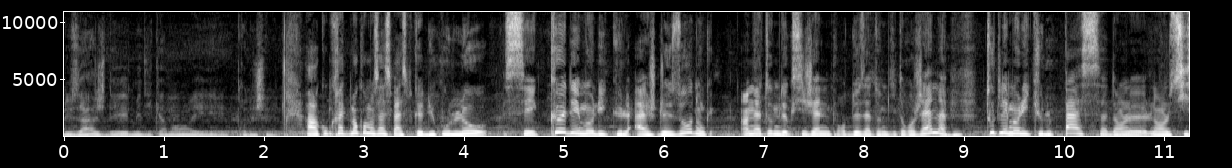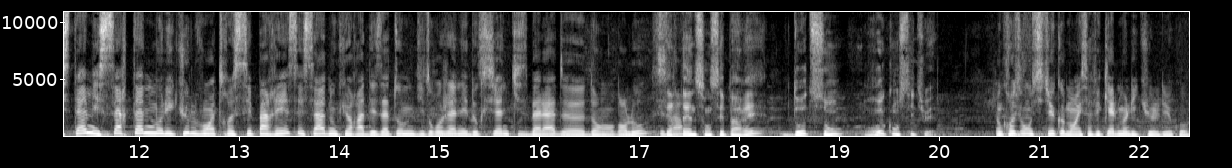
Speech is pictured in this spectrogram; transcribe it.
l'usage des médicaments et produits chimiques. Alors concrètement, comment ça se passe? Parce que du coup, l'eau, c'est que des molécules H2O, donc un atome d'oxygène pour deux atomes d'hydrogène. Mhm. Toutes les molécules passent dans le, dans le système et certaines molécules vont être séparées, c'est ça? Donc il y aura des atomes d'hydrogène et d'oxygène qui se baladent euh, dans, dans l'eau Certaines sont séparées, d'autres sont reconstituées. Donc reconstituées comment? Et ça fait quelles molécules du coup?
